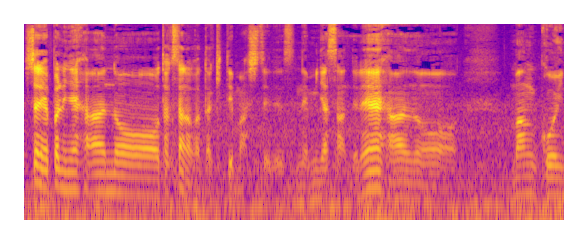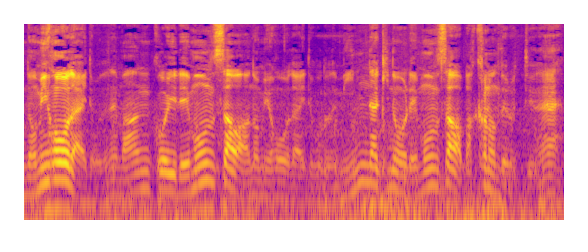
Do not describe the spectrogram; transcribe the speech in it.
そしたらやっぱりね、あのー、たくさんの方来てましてですね、皆さんでね、あのー、マンコイ飲み放題ということでね、マンコイレモンサワー飲み放題ということで、みんな昨日レモンサワーばっか飲んでるっていうね、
